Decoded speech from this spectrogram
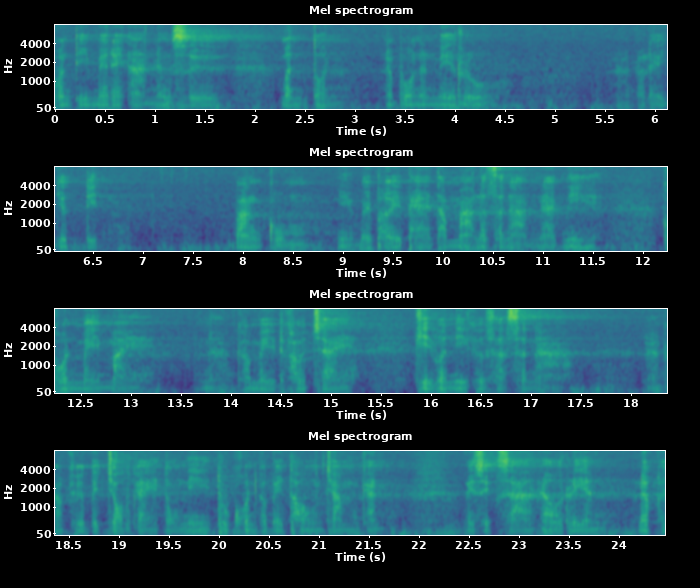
คนที่ไม่ได้อ่านหนังสือเหมือนตนนะพวกนั้นไม่รู้ ก็เลยยึดติด บางกลุ่มนี่ไปเผยแผ่ธรรมะลักษณะแบบนี้ คนใหม่ๆนะก็ไม่เข้าใจ คิดว่านี่คือศาสนา ก็คือไปจบกันตรงนี้ ทุกคนก็ไปท่องจำกัน ไปศึกษาเราเรียน แล้วก็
